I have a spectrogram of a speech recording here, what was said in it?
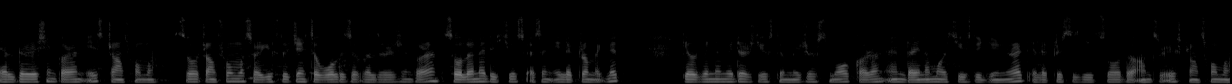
alteration current is transformer. So transformers are used to change the voltage of alteration current. Solenoid is used as an electromagnet. Galvanometer is used to measure small current and dynamo is used to generate electricity. So the answer is transformer.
